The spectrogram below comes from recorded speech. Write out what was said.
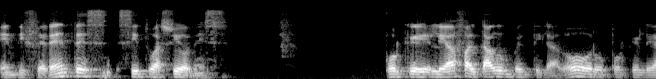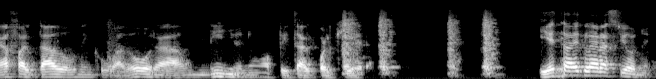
en diferentes situaciones porque le ha faltado un ventilador o porque le ha faltado una incubadora a un niño en un hospital cualquiera. Y estas declaraciones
